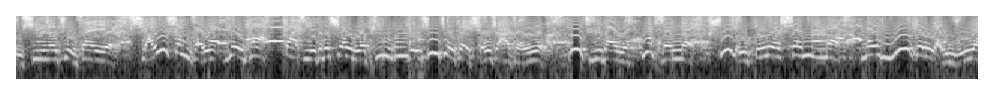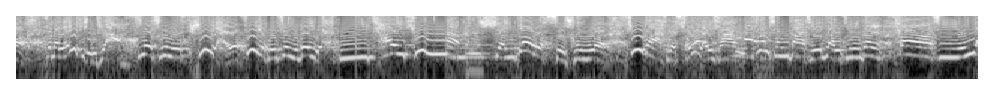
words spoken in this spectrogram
有心啊就在桥上走，又怕大姐他们笑我贫，有心就在桥下走，不知道啊河宽呢水有多深呐，毛驴跟老牛啊怎么来顶下，喝出皮脸会会这位女彩裙呐，想到此处啊，就把这个桥来上，听声大姐要听饭，大姐呀，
